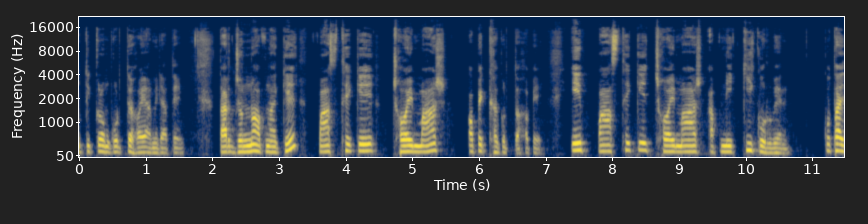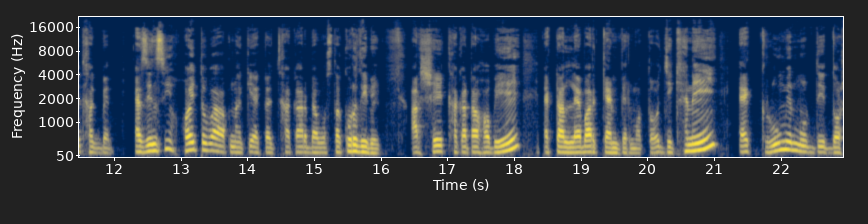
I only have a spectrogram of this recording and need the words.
অতিক্রম করতে হয় আমিরাতে তার জন্য আপনাকে পাঁচ থেকে ছয় মাস অপেক্ষা করতে হবে। এই পাঁচ থেকে ছয় মাস আপনি কি করবেন? কোথায় থাকবেন? এজেন্সি হয়তোবা আপনাকে একটা থাকার ব্যবস্থা করে দিবে। আর সে থাকাটা হবে একটা লেবার ক্যাম্পের মতো, যেখানে এক রুমের মধ্যে দশ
